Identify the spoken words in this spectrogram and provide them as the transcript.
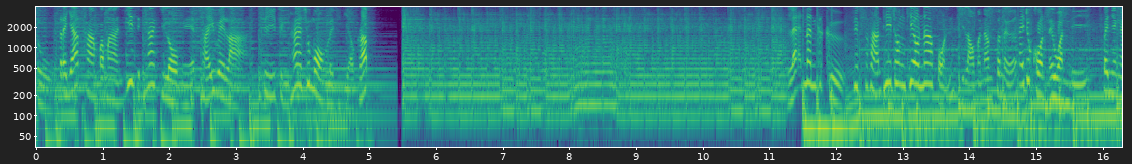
ซูระยะทางประมาณ 25 กิโลเมตร ใช้เวลา 4-5 ชั่วโมงเลยทีเดียวครับ และนั่นก็คือ 10 สถานที่ท่องเที่ยวหน้าฝนที่เรามานำเสนอให้ทุกคนในวันนี้ เป็นยังไง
